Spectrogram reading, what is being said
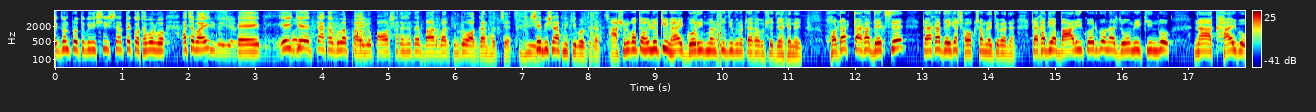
একজন প্রতিবেশীর সাথে কথা বলব। আচ্ছা ভাই এই- এই যে টাকাগুলো পাইলো পাওয়ার সাথে সাথে বারবার কিন্তু অজ্ঞান হচ্ছে। সে বিষয়ে আপনি কি বলতে চাচ্ছেন? আসল কথা হইল কি ভাই গরিব মানুষের জীবনে টাকা পয়সা দেখে নাই। হঠাৎ টাকা দেখছে টাকা দেখে শখ সামলাইতে পারে না। টাকা দিয়ে বাড়ি করব না জমি কিনবো না খাইবো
